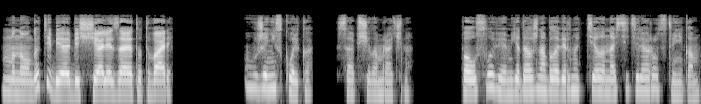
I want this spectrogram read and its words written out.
«Много тебе обещали за эту тварь?» «Уже нисколько», — сообщила мрачно. «По условиям я должна была вернуть тело носителя родственникам».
